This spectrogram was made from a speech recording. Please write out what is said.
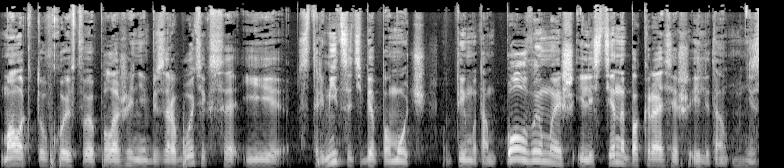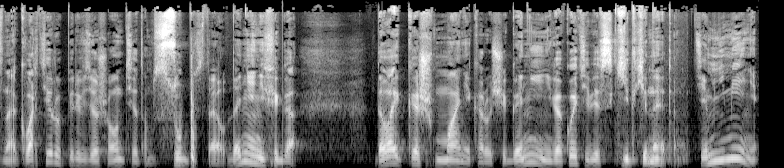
мало кто входит в твое положение безработица и стремится тебе помочь. Вот ты ему там пол вымоешь, или стены покрасишь, или там, не знаю, квартиру перевезешь, а он тебе там зуб ставил. Да не, нифига. Давай кэш-мани, короче, гони, никакой тебе скидки на это. Тем не менее,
